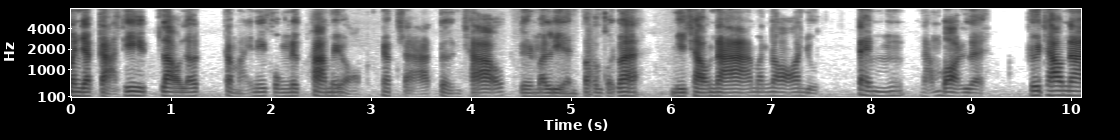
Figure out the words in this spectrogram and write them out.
บรรยากาศที่เล่าแล้วสมัยนี้คงนึกภาพไม่ออกนักศึกษาตื่นเช้า เดินมาเรียนปรากฏว่า มีชาวนามานอนอยู่เต็มสนามบอลเลย คือชาวนา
